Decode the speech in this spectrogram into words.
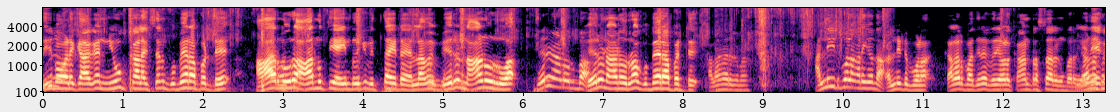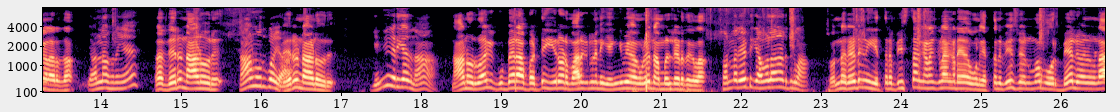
தீபாவளிக்காக நியூ கலெக்ஷன் குபேரா பட்டு. ஆறுநூறு அறுநூத்தி ஐம்பதுக்கு வித் ஐட்டம் எல்லாமே வெறும் நானூறுரூவா வெறும் நானூறுபா வெறும் நானூறுரூவா குபேரா பட்டு. அழகா இருக்குண்ணா. அள்ளிட்டு போலாம் கடைக்கு வந்தா. அள்ளிட்டு போகலாம் கலர் பார்த்தீங்கன்னா வெறும் எவ்வளோ கான்ட்ராஸ்டாக இருக்கும் பாருங்க. இதே கலர் தான். எவ்வளோ சொன்னீங்க? ஆனா வெறும் நானூறு. நானூறுபாயா? வெறும் நானூறு. எங்க கிடைக்காதுண்ணா? நானூறுரூவாய்க்கு குபேரா பட்டு ஈரோடு மார்க்கெட்டில் நீங்கள் எங்கேயுமே வாங்க முடியாது. நம்மள்ட்ட எடுத்துக்கலாம். சொன்ன ரேட்டுக்கு எவ்வளோ எடுத்துக்கலாம். சொன்ன ரேட்டுக்கு நீங்கள் எத்தனை பீஸ் தான் கணக்கெலாம் கிடையாது. உங்களுக்கு எத்தனை பீஸ் வேணுமோ ஒரு பேல் வேணுங்களா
